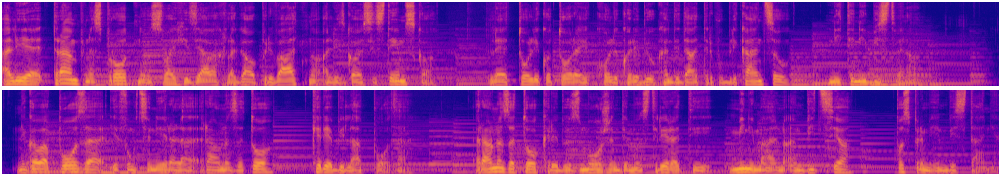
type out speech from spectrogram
Ali je Trump nasprotno v svojih izjavah lagal privatno ali zgolj sistemsko, le toliko torej, koliko je bil kandidat republikancev, niti ni bistveno. Njegova poza je funkcionirala ravno zato, ker je bila poza. Ravno zato, ker je bil zmožen demonstrirati minimalno ambicijo po spremembi stanja.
